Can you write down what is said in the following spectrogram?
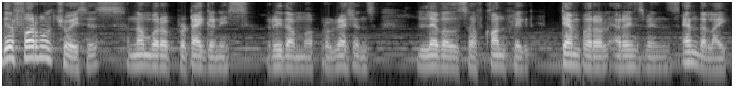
Their formal choices, number of protagonists, rhythm of progressions, levels of conflict, temporal arrangements, and the like,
